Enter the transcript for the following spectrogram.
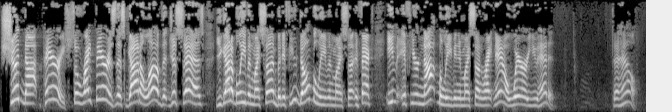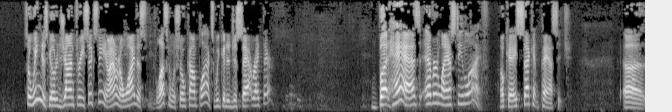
should not perish. So right there is this God of love that just says, you got to believe in my son, but if you don't believe in my son, in fact, even if you're not believing in my son right now, where are you headed? To hell. So we can just go to John 3:16. I don't know why this lesson was so complex. We could have just sat right there. But has everlasting life. Okay, second passage. Uh,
